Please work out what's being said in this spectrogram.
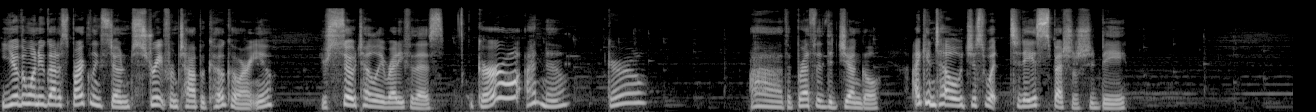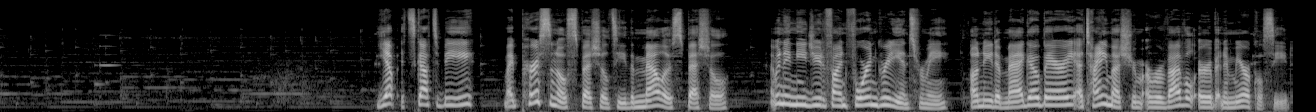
You're the one who got a sparkling stone straight from Tapu Koko, aren't you? You're so totally ready for this. Girl, I know. Girl. Ah, the breath of the jungle. I can tell just what today's special should be. Yep, it's got to be my personal specialty, the mallow special. I'm gonna need you to find four ingredients for me. I'll need a mago berry, a tiny mushroom, a revival herb, and a miracle seed.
